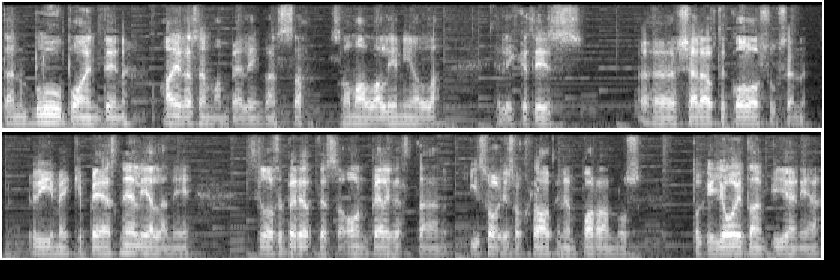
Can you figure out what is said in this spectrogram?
tämän Bluepointin aikaisemman pelin kanssa samalla linjalla, eli siis äh, Shadow of the Colossusen remake PS4, niin silloin se periaatteessa on pelkästään iso iso graafinen parannus Toki joitain pieniä,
